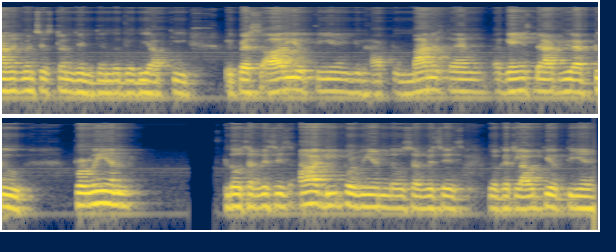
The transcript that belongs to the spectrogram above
management system जिनके अंदर जो भी आपकी रिक्वेस्ट आ रही होती हैं you have to manage than against that you have to proven those services are deprovision those services, जो कि क्लाउड की होती हैं.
